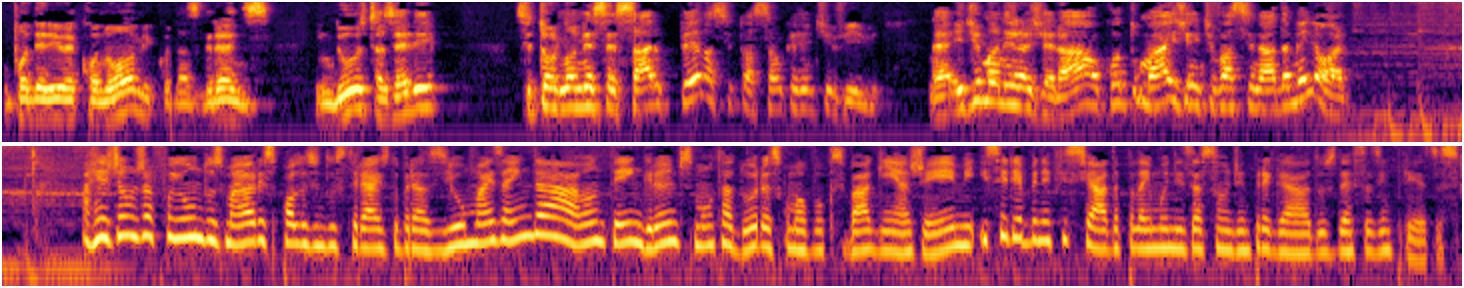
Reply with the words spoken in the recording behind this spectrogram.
o poderio econômico das grandes indústrias, ele se tornou necessário pela situação que a gente vive. Né? E de maneira geral, quanto mais gente vacinada, melhor. A região já foi um dos maiores polos industriais do Brasil, mas ainda mantém grandes montadoras como a Volkswagen e a GM e seria beneficiada pela imunização de empregados dessas empresas.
